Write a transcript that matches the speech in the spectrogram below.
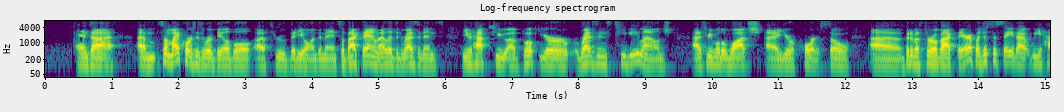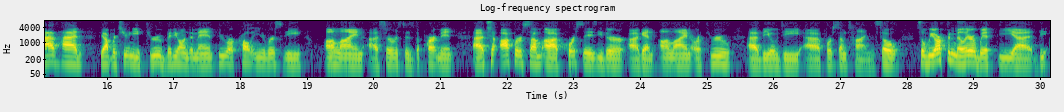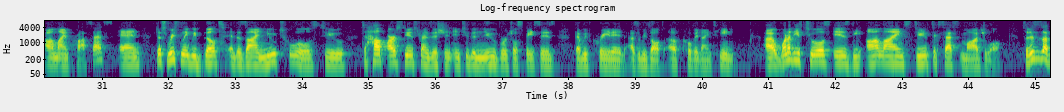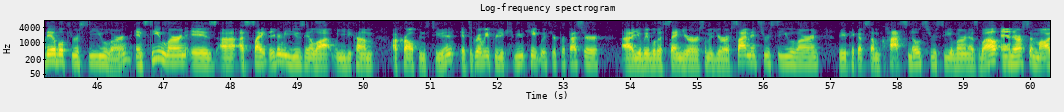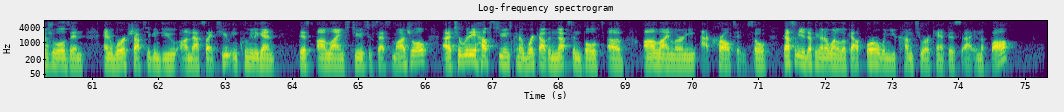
And uh, um, some of my courses were available uh, through video on demand. So back then when I lived in residence, you would have to uh, book your residence TV lounge uh, to be able to watch your course. So uh, a bit of a throwback there, but just to say that we have had the opportunity through video on demand, through our Carleton University online uh, services department uh, to offer some uh, courses, either again online or through VOD for some time. So, so we are familiar with the the online process, and just recently we built and designed new tools to to help our students transition into the new virtual spaces that we've created as a result of COVID-19. Uh, one of these tools is the online student success module. So this is available through CU Learn, and CU Learn is uh, a site that you're going to be using a lot when you become a Carleton student. It's a great way for you to communicate with your professor. Uh, you'll be able to send your some of your assignments through CU Learn, maybe pick up some class notes through CU Learn as well. And there are some modules and, and workshops you can do on that site too, including again, this online student success module uh, to really help students kind of work out the nuts and bolts of online learning at Carleton. So that's something you're definitely going to want to look out for when you come to our campus uh, in the fall.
